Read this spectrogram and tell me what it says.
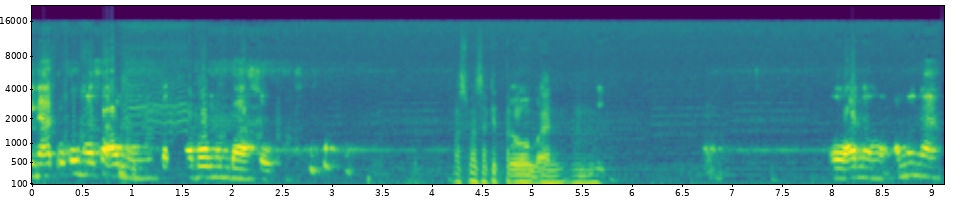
Pinato ko nga sa ano, sa tabaw ng baso. Mas masakit Oo, pakinggan. Mm. O ano, ano na?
